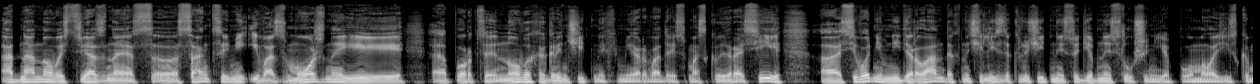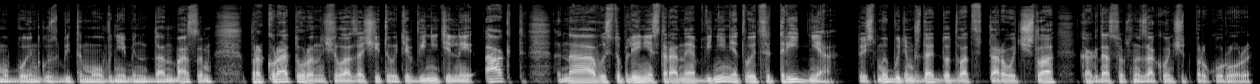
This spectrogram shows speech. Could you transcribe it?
одна новость, связанная с э, санкциями и возможной э, порцией новых ограничительных мер в адрес Москвы и России. Э, сегодня в Нидерландах начались заключительные судебные слушания по малазийскому Боингу, сбитому в небе над Донбассом. Прокуратура начала зачитывать обвинительный акт. На выступление стороны обвинения отводится три дня. То есть мы будем ждать до 22 числа, когда, собственно, закончат прокуроры.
